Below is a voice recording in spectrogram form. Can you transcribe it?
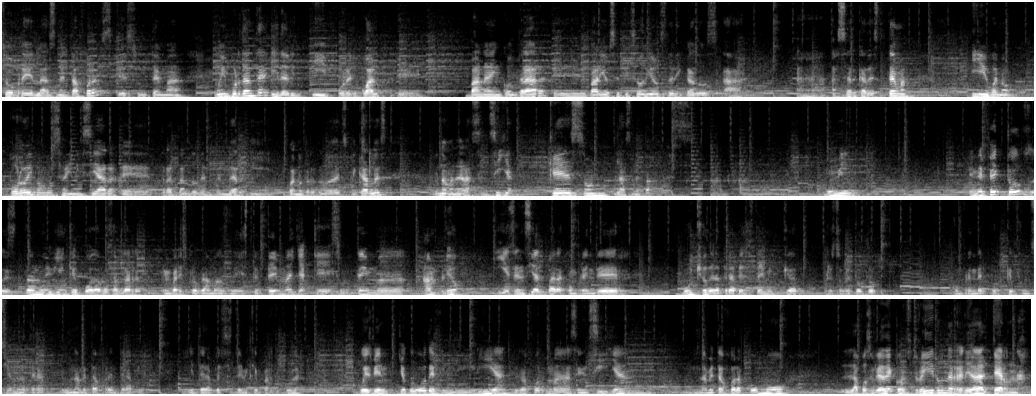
sobre las metáforas, que es un tema muy importante y, del, y por el cual eh, van a encontrar eh, varios episodios dedicados a acerca de este tema. Y bueno, por hoy vamos a iniciar eh, tratando de entender y bueno, tratando de explicarles de una manera sencilla qué son las metáforas. Muy bien. En efecto, está muy bien que podamos hablar en varios programas de este tema, ya que es un tema amplio y esencial para comprender mucho de la terapia sistémica, pero sobre todo comprender por qué funciona una, metáfora en terapia y en terapia sistémica en particular. Pues bien, yo definiría de una forma sencilla la metáfora como la posibilidad de construir una realidad alterna,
